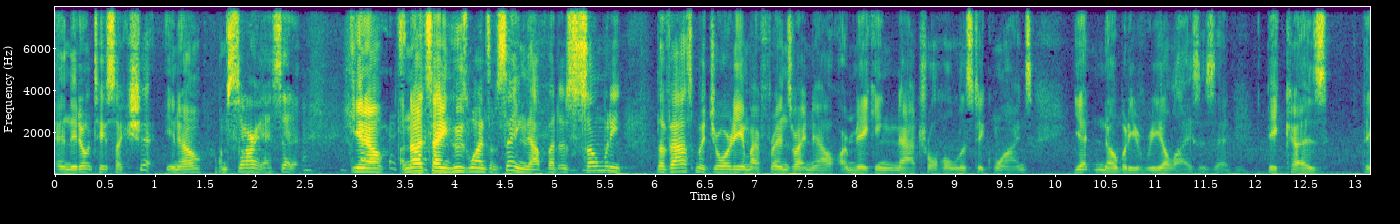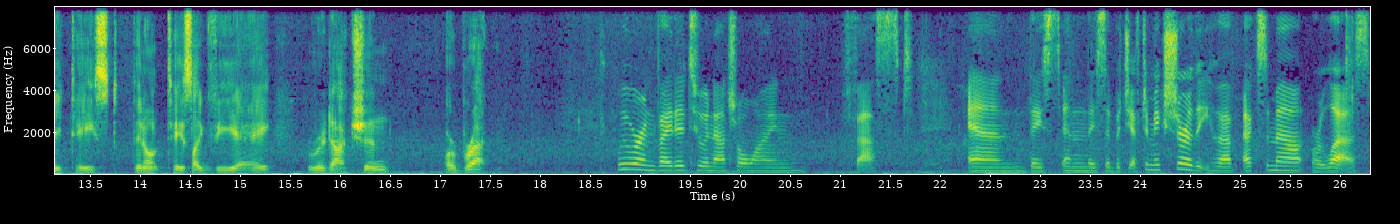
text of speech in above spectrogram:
and they don't taste like shit. You know, I'm sorry I said it. You know, I'm not saying whose wines I'm saying that, but there's so many. The vast majority of my friends right now are making natural, holistic wines, yet nobody realizes it mm-hmm. because they taste. They don't taste like VA, reduction, or Brett. we were invited to a natural wine fest and they and they said but you have to make sure that you have x amount or less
